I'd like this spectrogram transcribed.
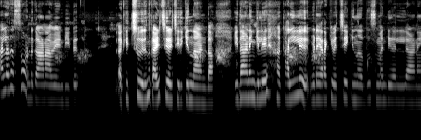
നല്ല രസമുണ്ട് കാണാൻ വേണ്ടിയിട്ട്. കിച്ചു ഇരുന്ന് കഴിച്ച് കഴിച്ചിരിക്കുന്നതാണ്ടോ ഇതാണെങ്കിൽ കല്ല് ഇവിടെ ഇറക്കി വെച്ചേക്കുന്നത് സിമന്റ് കല്ലാണ്.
